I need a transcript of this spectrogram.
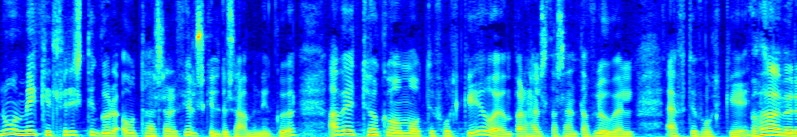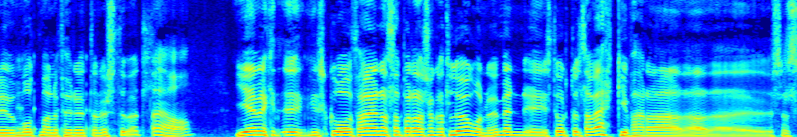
nú er mikill þrýstingur út af þessari fjölskyldusammenningu að við tökum á móti fólki og hefum bara helst að senda flugvel eftir fólki. Og það hefur verið mótmáli fyrir utan Östuvöll. Já, Ég hef ekkert, eh, sko, það er náttúrulega bara samkvæmt lögunum en stjórnvöld hafa ekki fara að, að, að, að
